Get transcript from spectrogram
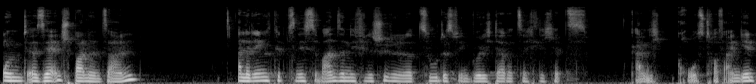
und äh, sehr entspannend sein. Allerdings gibt es nicht so wahnsinnig viele Studien dazu, deswegen würde ich da tatsächlich jetzt gar nicht groß drauf eingehen.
